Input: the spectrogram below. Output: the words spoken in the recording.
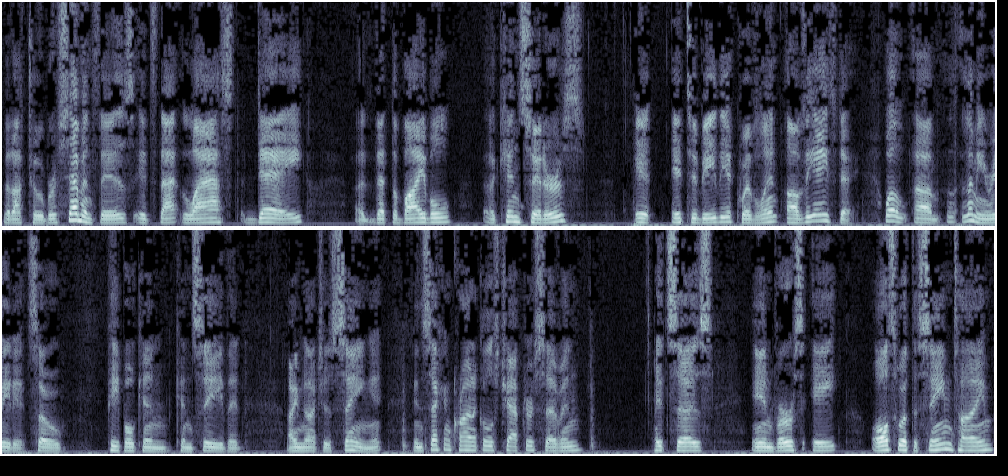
that October 7th is. It's that last day uh, that the Bible uh, considers it it to be the equivalent of the eighth day. Well, um, let me read it so people can can see that I'm not just saying it. In Second Chronicles chapter seven, it says in verse eight, also at the same time,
